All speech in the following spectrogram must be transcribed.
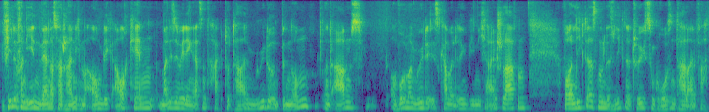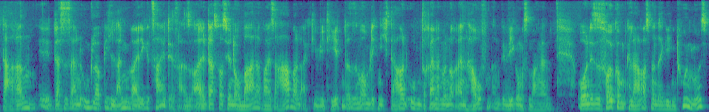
Viele von Ihnen werden das wahrscheinlich im Augenblick auch kennen. Man ist irgendwie den ganzen Tag total müde und benommen und abends, obwohl man müde ist, kann man irgendwie nicht einschlafen. Woran liegt das? Nun, es liegt natürlich zum großen Teil einfach daran, äh, dass es eine unglaublich langweilige Zeit ist. Also all das, was wir normalerweise haben an Aktivitäten, das ist im Augenblick nicht da und obendrein haben wir noch einen Haufen an Bewegungsmangel. Und es ist vollkommen klar, was man dagegen tun muss.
